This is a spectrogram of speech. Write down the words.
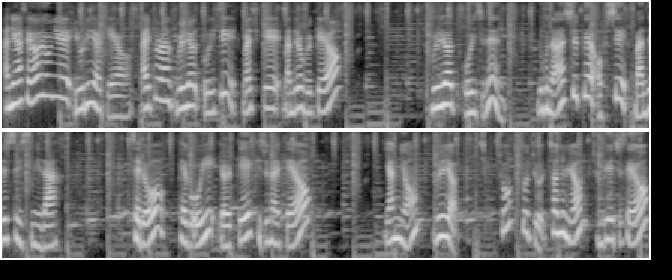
안녕하세요. 혜원이의 요리 이야기예요. 알토란 물엿 오이지 맛있게 만들어 볼게요. 물엿 오이지는 누구나 실패 없이 만들 수 있습니다. 재료 105이 10개 기준할게요. 양념, 물엿, 식초, 소주, 천일염 준비해 주세요.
